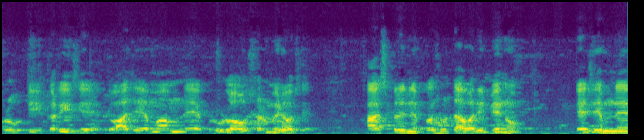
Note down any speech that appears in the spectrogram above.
પ્રવૃત્તિ કરી છે, તો આજે એમાં અમને એક રૂડો અવસર મળ્યો છે. ખાસ કરીને પ્રસૂતાવાળી બહેનો, કે જેમને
